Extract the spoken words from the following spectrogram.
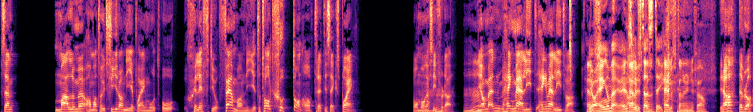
Sen Malmö har man tagit fyra av nio poäng mot och Skellefteå fem av nio. Totalt 17 av 36 poäng. Det var många Mhm. siffror där. Mm. Ja, men häng med lite, häng med lite va? Jag hänger med, jag älskar hälften, statistik. hälften ungefär. Ja, det är bra.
